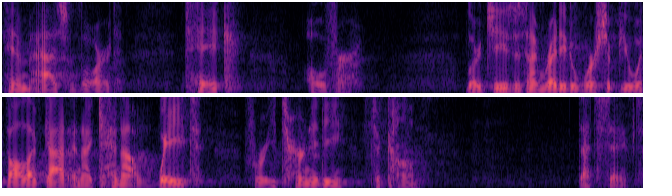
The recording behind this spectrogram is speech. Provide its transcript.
him as Lord. Take over. Lord Jesus, I'm ready to worship you with all I've got, and I cannot wait for eternity to come. That's saved.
